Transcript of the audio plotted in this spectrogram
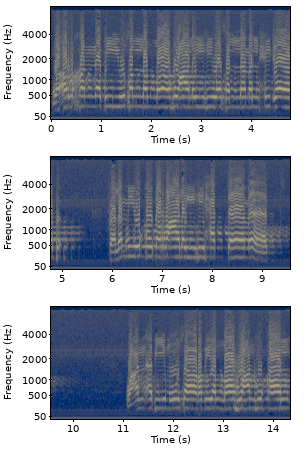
وأرخى النبي صلى الله عليه وسلم الحجاب فلم يقدر عليه حتى مات. وعن أبي موسى رضي الله عنه قال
